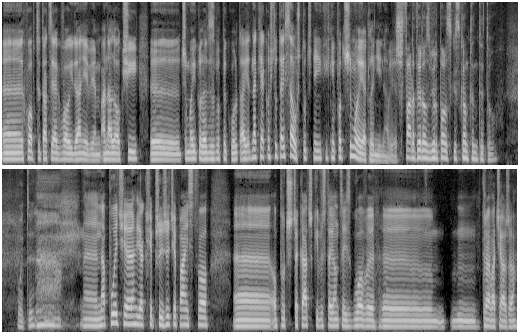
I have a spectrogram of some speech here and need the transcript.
E, chłopcy tacy jak Wojda, nie wiem, Analoksi, e, czy moi koledzy z grupy Kult, a jednak jakoś tutaj są. Sztucznie nikt ich nie podtrzymuje jak Lenina, wiesz. Czwarty rozbiór polski, skąd ten tytuł? Płyty? E, na płycie, jak się przyjrzycie państwo, E, oprócz szczekaczki wystającej z głowy e, krawaciarza.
